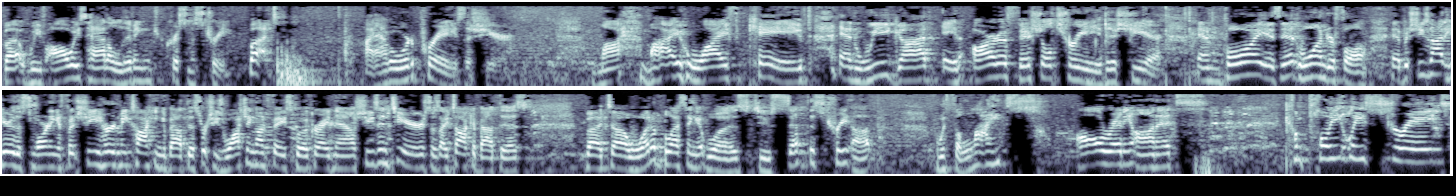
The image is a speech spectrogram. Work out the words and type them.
But we've always had a living Christmas tree. But I have a word of praise this year my, my wife caved and we got an artificial tree this year. And boy, is it wonderful. But she's not here this morning. but she heard me talking about this or she's watching on Facebook right now, she's in tears as I talk about this. But uh, what a blessing it was to set this tree up with the lights already on it completely straight.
